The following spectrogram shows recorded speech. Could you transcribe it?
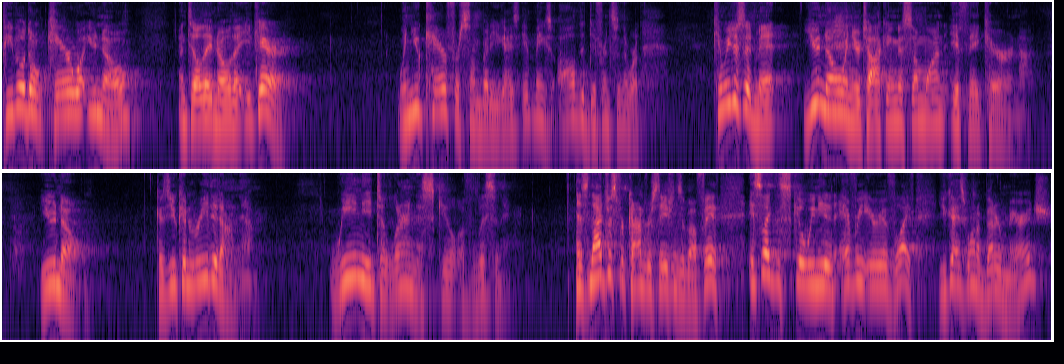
people don't care what you know until they know that you care. When you care for somebody, you guys, it makes all the difference in the world. Can we just admit, you know when you're talking to someone if they care or not? You know, because you can read it on them. We need to learn the skill of listening. It's not just for conversations about faith, it's like the skill we need in every area of life. You guys want a better marriage?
